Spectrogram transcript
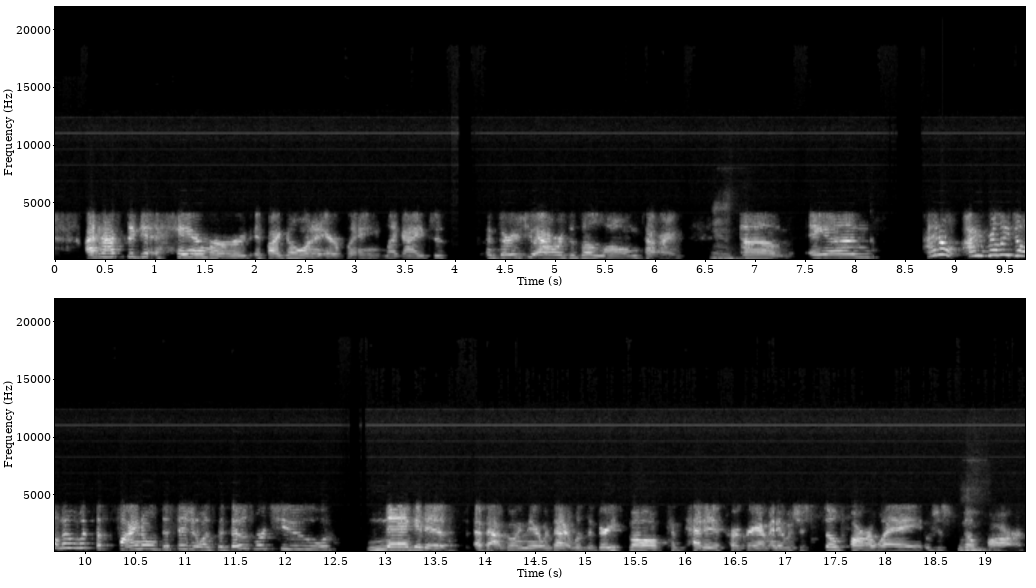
I have to get hammered if I go on an airplane. Like I just and 32 hours is a long time. Mm. Um, and I don't I really don't know what the final decision was, but those were two negatives about going there was that it was a very small competitive program and it was just so far away. It was just so Mhm. far.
